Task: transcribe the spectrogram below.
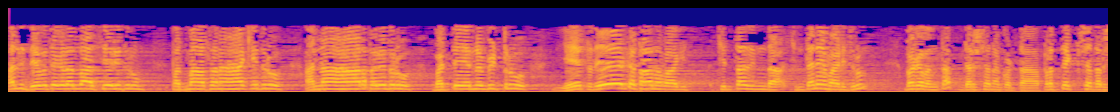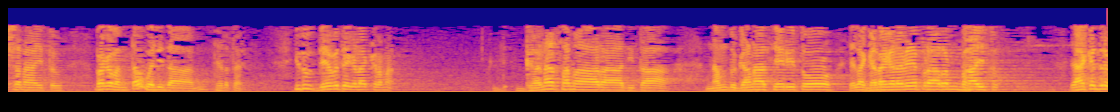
ಅಲ್ಲಿ ದೇವತೆಗಳೆಲ್ಲ ಸೇರಿದ್ರು, ಪದ್ಮಾಸನ ಹಾಕಿದ್ರು, ಅನ್ನಾಹಾರ ತೊರೆದರು, ಬಟ್ಟೆಯನ್ನು ಬಿಟ್ಟರು ಏತದೇಕತಾನವಾಗಿ ಚಿಂತದಿಂದ ಚಿಂತನೆ ಮಾಡಿದ್ರು. ಭಗವಂತ ದರ್ಶನ ಕೊಟ್ಟ, ಪ್ರತ್ಯಕ್ಷ ದರ್ಶನ ಆಯಿತು. ಭಗವಂತ ಒಲಿದ ಅಂತ ಹೇಳ್ತಾರೆ. ಇದು ದೇವತೆಗಳ ಕ್ರಮ. ಗಣ ಸಮಾರಾಧಿತ. ನಮ್ದು ಗಣ ಸೇರಿತೋ, ಎಲ್ಲ ಗಣಗಣವೇ ಪ್ರಾರಂಭ ಆಯಿತು. ಯಾಕೆಂದ್ರೆ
